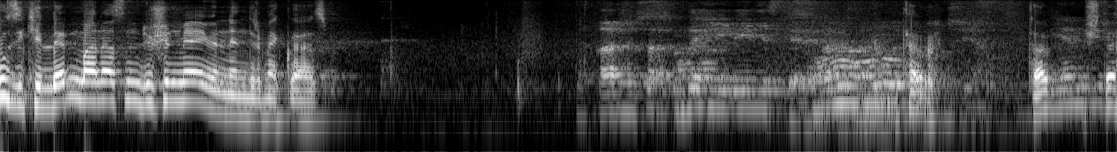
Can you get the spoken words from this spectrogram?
bu zikirlerin manasını düşünmeye yönlendirmek lazım. Karşı tarafında iyiliğini onu Tabii. Tabii işte.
